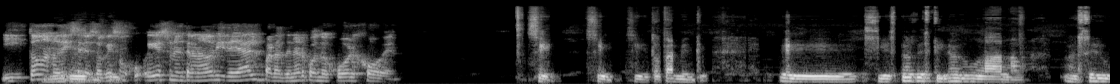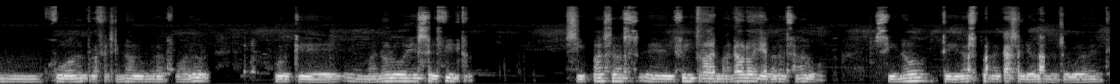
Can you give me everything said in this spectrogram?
y todos nos dicen eso, que es un, es un entrenador ideal para tener cuando el jugador es joven. Sí, sí, sí, totalmente. Eh, si estás destinado a, a, ser un jugador profesional, un gran jugador, porque Manolo es el filtro. Si pasas el filtro de Manolo llegarás a algo. Si no, te irás para casa llorando seguramente.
